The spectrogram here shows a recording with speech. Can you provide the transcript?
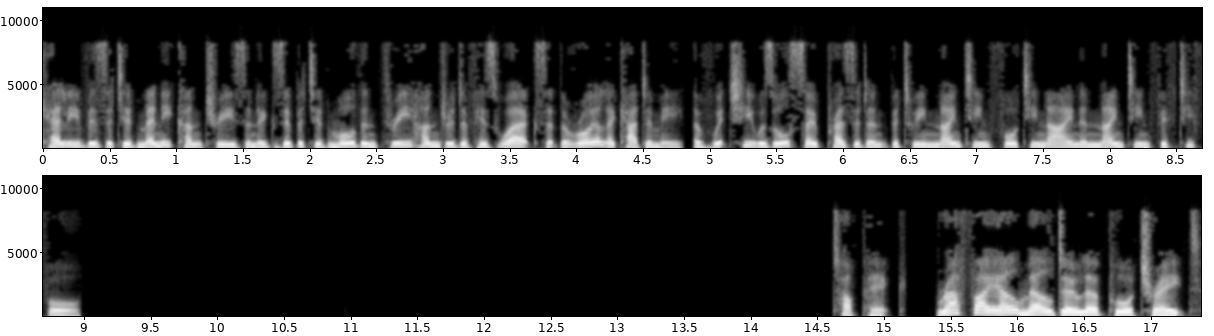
Kelly visited many countries and exhibited more than 300 of his works at the Royal Academy, of which he was also president between 1949 and 1954. Topic: Raphael Meldola portrait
